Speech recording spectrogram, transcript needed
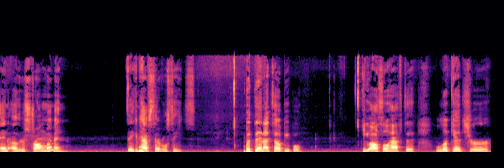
and other strong women. They can have several seats. But then I tell people you also have to look at your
